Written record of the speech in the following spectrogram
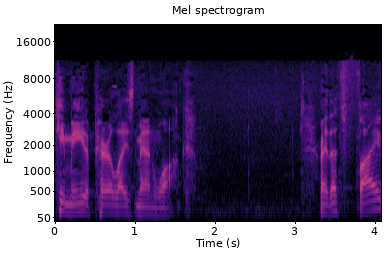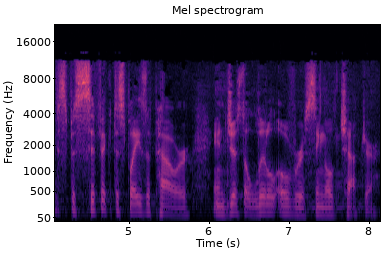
he made a paralyzed man walk. Right, that's five specific displays of power in just a little over a single chapter.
